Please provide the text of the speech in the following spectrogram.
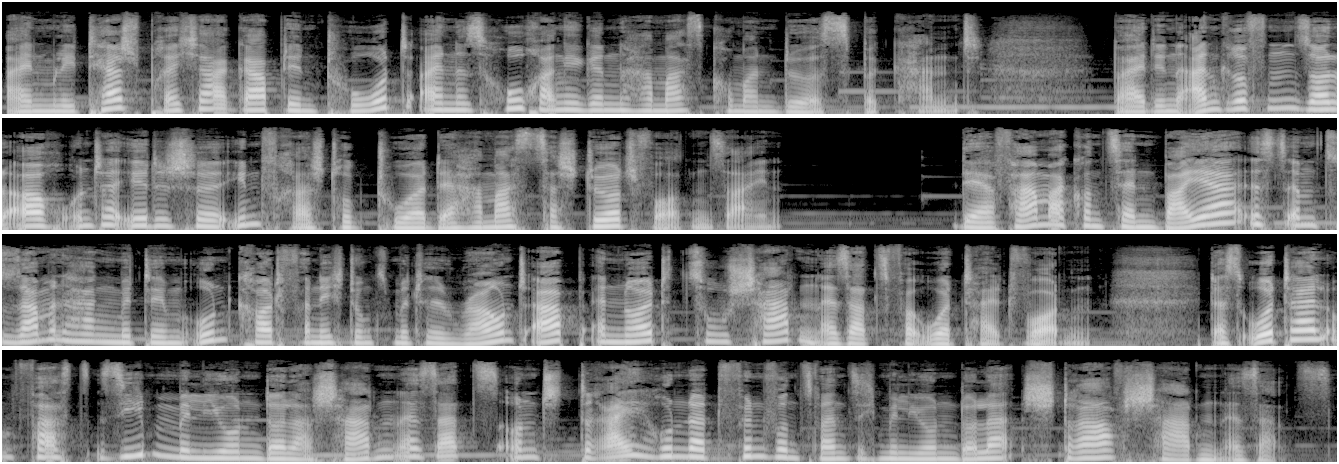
Ein Militärsprecher gab den Tod eines hochrangigen Hamas-Kommandeurs bekannt. Bei den Angriffen soll auch unterirdische Infrastruktur der Hamas zerstört worden sein. Der Pharmakonzern Bayer ist im Zusammenhang mit dem Unkrautvernichtungsmittel Roundup erneut zu Schadenersatz verurteilt worden. Das Urteil umfasst 7 Millionen Dollar Schadenersatz und 325 Millionen Dollar Strafschadenersatz.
